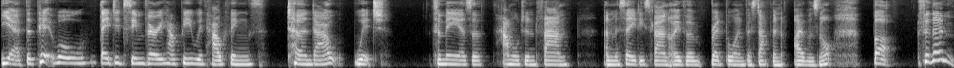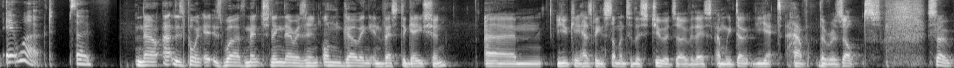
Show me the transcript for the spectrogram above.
yeah, the pit wall, they did seem very happy with how things turned out, which for me as a Hamilton fan and Mercedes fan over Red Bull and Verstappen, I was not. But for them, it worked. So Now, at this point, it is worth mentioning there is an ongoing investigation. Um, Yuki has been summoned to the stewards over this, and we don't yet have the results. So,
